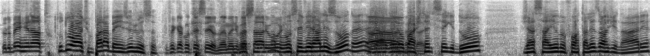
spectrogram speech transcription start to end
Tudo bem, Renato? Tudo ótimo, parabéns, viu, Justo? O que foi que aconteceu? Não é meu aniversário você, hoje? Você viralizou, né? Ah, já ganhou verdade. bastante seguidor, já saiu no Fortaleza Ordinária.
